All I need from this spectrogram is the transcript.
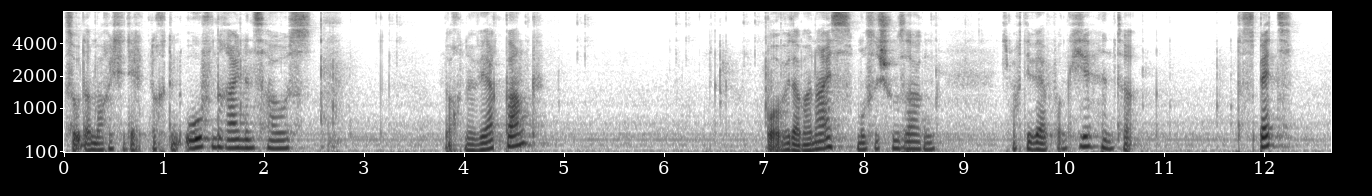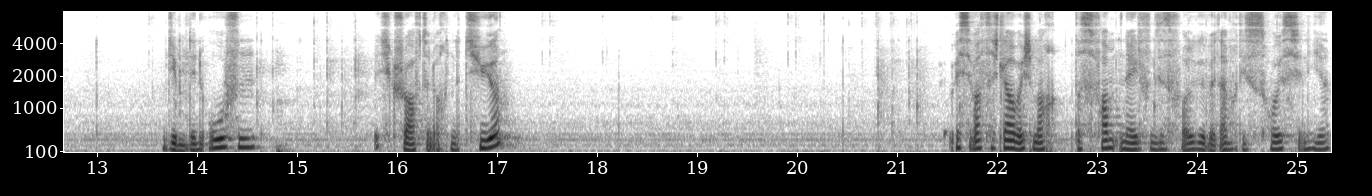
So, dann mache ich hier direkt noch den Ofen rein ins Haus. Noch eine Werkbank. Boah, wird aber nice, muss ich schon sagen. Ich mache die Werkbank hier hinter das Bett. Neben den Ofen. Ich crafte noch eine Tür. Wisst ihr was? Ich glaube, ich mache das Thumbnail von dieser Folge wird einfach dieses Häuschen hier.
